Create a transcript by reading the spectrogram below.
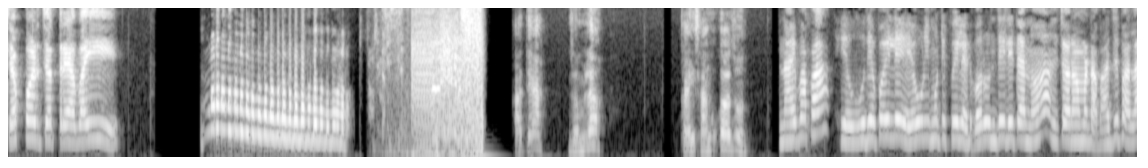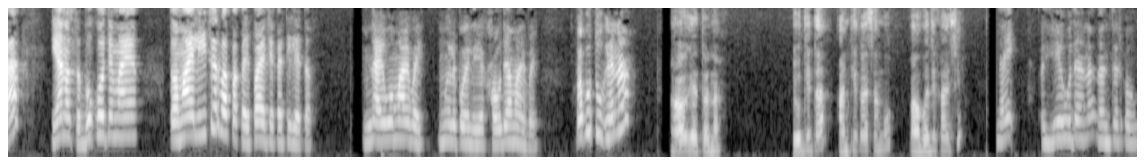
चप्पड चत्र्या बाई. आत्या जमलं? काही सांगू का अजून? नाही बाबा हे उद्या पहिले एवढी मोठी प्लेट भरून दिली त्यानं विचारा मोठा भाजीपाला. या ना बुक होते माया. तर मायला विचार बापा काही पाहिजे का तिला तर? नाही व माय बाई मला पहिले हे खाऊ द्या माय बाई. बाबू तू घे ना. हो घेतो ना. योगिता आणखी काय सांगू? पावभाजी खायची? नाही हे उद्या ना नंतर पाहू.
